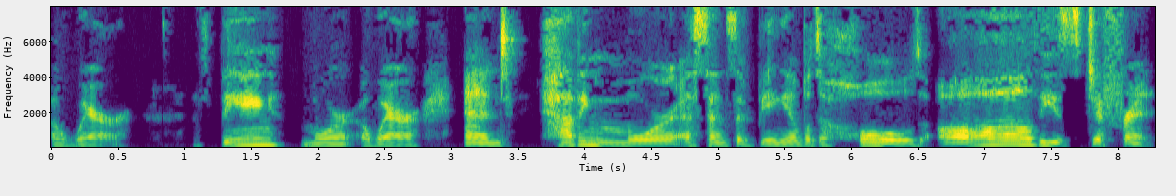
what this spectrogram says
aware of being more aware and having more a sense of being able to hold all these different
